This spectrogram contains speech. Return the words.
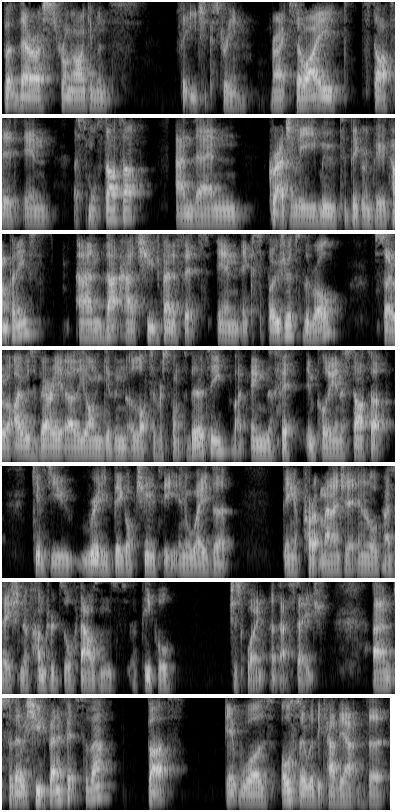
but there are strong arguments for each extreme, right? So I started in a small startup and then gradually moved to bigger and bigger companies. And that had huge benefits in exposure to the role so I was very early on given a lot of responsibility, like being the fifth employee in a startup gives you really big opportunity in a way that being a product manager in an organization of hundreds or thousands of people just won't at that stage. Um, so there were huge benefits to that, but it was also with the caveat that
